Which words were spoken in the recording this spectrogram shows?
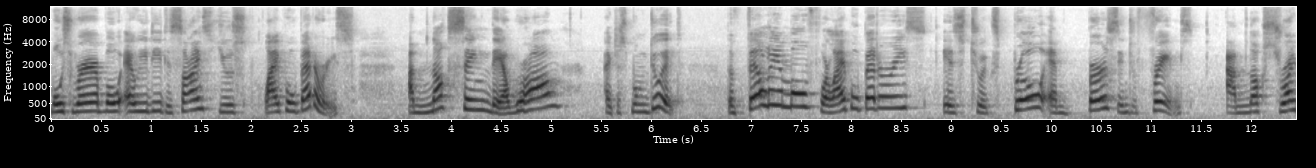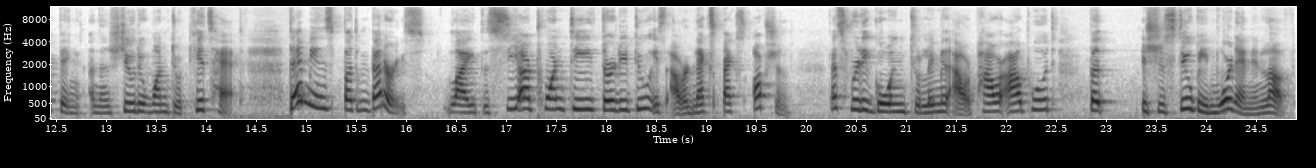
Most wearable LED designs use LiPo batteries. I'm not saying they are wrong, I just won't do it. The failure mode for LiPo batteries is to explode and burst into flames. I'm not striping and then one to a kid's head. That means button batteries, like the CR2032 is our next best option. That's really going to limit our power output, but it should still be more than enough.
